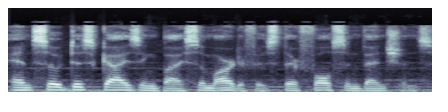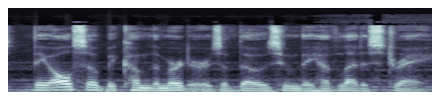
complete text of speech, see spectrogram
and so disguising by some artifice their false inventions, they also become the murderers of those whom they have led astray.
